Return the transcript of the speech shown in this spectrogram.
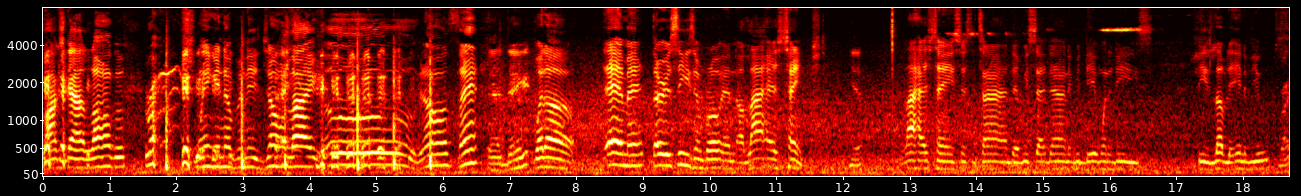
Locks got longer, right. Swinging up in his joint like, oh, you know what I'm saying? Yeah, dang it. But uh, yeah, man, third season, bro, and a lot has changed. Yeah. A lot has changed since the time that we sat down and we did one of these these lovely interviews. Right.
